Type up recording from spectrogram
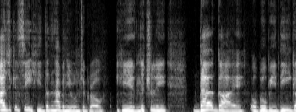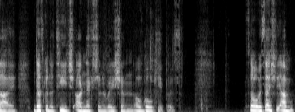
As you can see, he doesn't have any room to grow. He is literally that guy, or will be the guy, that's going to teach our next generation of goalkeepers. So essentially, I'm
